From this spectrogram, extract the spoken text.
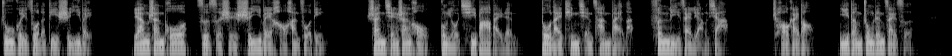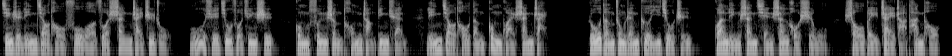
朱贵做了第十一位。梁山坡自此是十一位好汉坐定，山前山后共有七八百人，都来厅前参拜了，分立在两下。晁盖道：“你等众人在此，今日林教头扶我做山寨之主，吴学究做军师，公孙胜同掌兵权，林教头等共管山寨。汝等众人各依旧职，管领山前山后事务，守备寨栅滩头，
